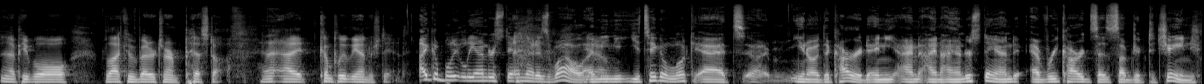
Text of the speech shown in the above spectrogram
uh, people, for lack of a better term, pissed off, and I, I completely understand. I completely understand that as well. I mean, you, you take a look at uh, you know the card, and, and and I understand every card says subject to change,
